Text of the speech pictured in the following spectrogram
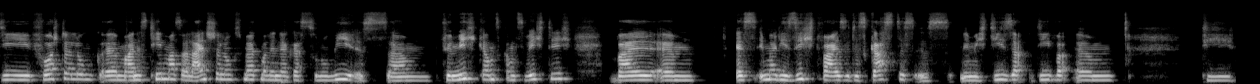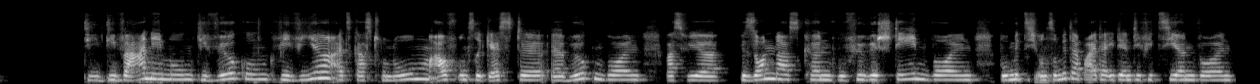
die Vorstellung äh, meines Themas Alleinstellungsmerkmal in der Gastronomie ist ähm, für mich ganz, ganz wichtig, weil ähm, es immer die Sichtweise des Gastes ist, nämlich diese, die, ähm, die, die, die Wahrnehmung, die Wirkung, wie wir als Gastronomen auf unsere Gäste äh, wirken wollen, was wir besonders können, wofür wir stehen wollen, womit sich unsere Mitarbeiter identifizieren wollen.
